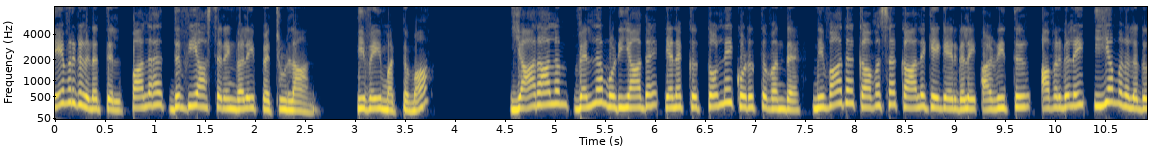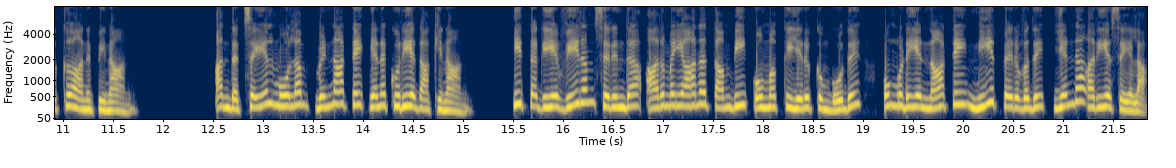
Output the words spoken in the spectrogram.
தேவர்களிடத்தில் பல திவ்யாஸ்திரங்களை பெற்றுள்ளான். இவை மட்டுமா? யாராலும் வெல்ல முடியாத எனக்கு தொல்லை கொடுத்து வந்த நிவாத கவச காலகேகர்களை அழித்து அவர்களை இயமனுலகுக்கு அனுப்பினான். அந்தச் செயல் மூலம் விண்ணாட்டை எனக்குரியதாக்கினான். இத்தகைய வீரம் செறிந்த அருமையான தம்பி உமக்கு இருக்கும்போது உம்முடைய நாட்டை நீர் பெறுவது என்ன அரிய செயலா?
